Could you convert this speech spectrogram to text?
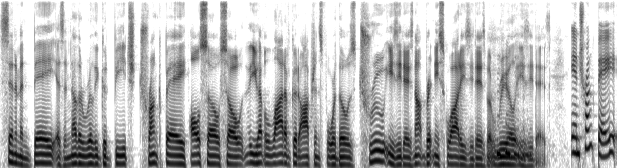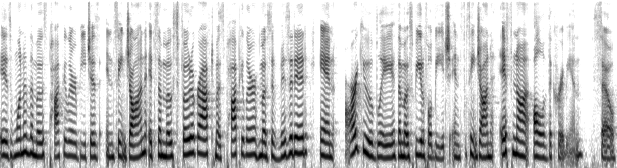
Cinnamon Bay is another really good beach. Trunk Bay also. So you have a lot of good options for those true easy days, not Brittany Squad easy days, but real easy days. And Trunk Bay is one of the most popular beaches in St. John. It's the most photographed, most popular, most visited, and arguably the most beautiful beach in St. John, if not all of the Caribbean. So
